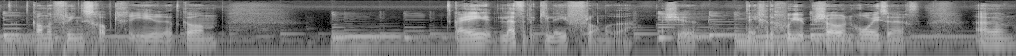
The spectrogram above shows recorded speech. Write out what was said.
Het, kan een vriendschap creëren. Het kan. Het kan je letterlijk je leven veranderen. Als je tegen de goede persoon hoi zegt. Um,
